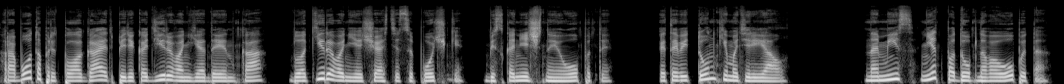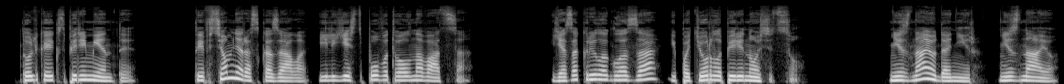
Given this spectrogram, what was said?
Работа предполагает перекодирование ДНК, блокирование части цепочки, бесконечные опыты. Это ведь тонкий материал. На МИС нет подобного опыта, только эксперименты. Ты все мне рассказала или есть повод волноваться? Я закрыла глаза и потёрла переносицу. Не знаю, Данир, не знаю.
